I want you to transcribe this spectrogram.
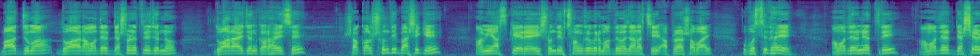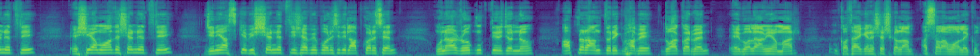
বাদ জুমা দোয়ার আমাদের দেশনেত্রীর জন্য দোয়ার আয়োজন করা হয়েছে। সকল সন্দীপবাসীকে আমি আজকের এই সন্দীপ সংযোগের মাধ্যমে জানাচ্ছি, আপনারা সবাই উপস্থিত হয়ে আমাদের নেত্রী, আমাদের দেশের নেত্রী, এশিয়া মহাদেশের নেত্রী, যিনি আজকে বিশ্বের নেত্রী হিসাবে পরিচিতি লাভ করেছেন ওনার রোগ মুক্তির জন্য আপনারা আন্তরিকভাবে দোয়া করবেন। এই বলে আমি আমার কথা এখানে শেষ করলাম। আসসালামু আলাইকুম।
